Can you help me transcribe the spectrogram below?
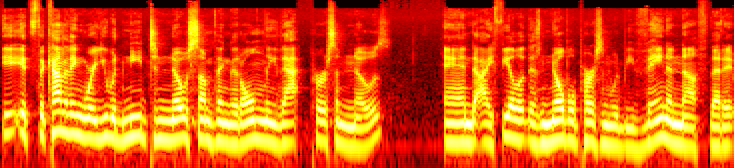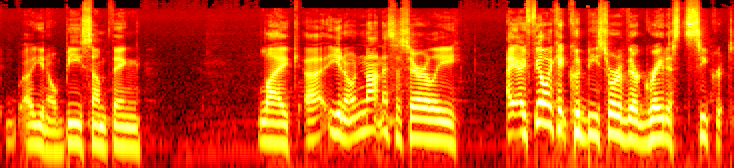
it's the kind of thing where you would need to know something that only that person knows and I feel that this noble person would be vain enough that it, uh, you know, be something like, uh, you know, not necessarily. I, I feel like it could be sort of their greatest secret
